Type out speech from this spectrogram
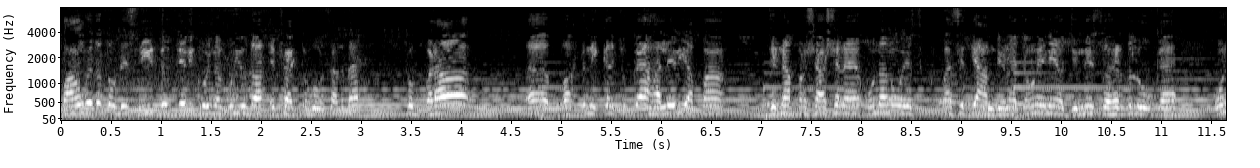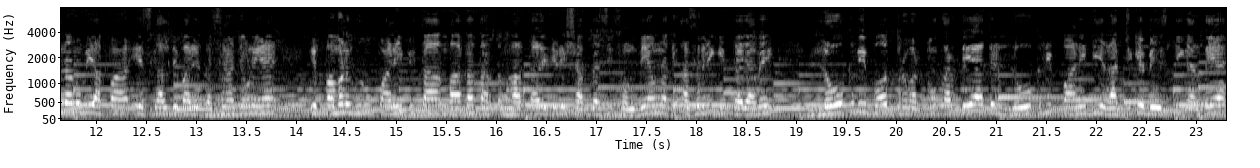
ਪਾਓਗੇ ਤਾਂ ਤੁਹਾਡੇ ਸਰੀਰ ਦੇ ਉੱਤੇ ਵੀ ਕੋਈ ਨਾ ਕੋਈ ਉਹਦਾ ਇਫੈਕਟ ਹੋ ਸਕਦਾ ਸੋ ਬੜਾ ਵਕਤ ਨਿਕਲ ਚੁੱਕਾ ਹੈ। ਹਾਲੇ ਵੀ ਆਪਾਂ ਜਿੰਨਾ ਪ੍ਰਸ਼ਾਸਨ ਹੈ, ਉਹਨਾਂ ਨੂੰ ਇਸ ਪਾਸੇ ਧਿਆਨ ਦੇਣਾ ਚਾਹੁੰਦੇ ਨੇ ਜਿੰਨੇ ਸੁਹਿਰਦ ਲੋਕ ਹੈ, ਉਹਨਾਂ ਨੂੰ ਵੀ ਆਪਾਂ ਇਸ ਗੱਲ ਦੇ ਬਾਰੇ ਦੱਸਣਾ ਚਾਹੁੰਦੇ ਹਾਂ। ਕਿ ਪਵਨ ਗੁਰੂ ਪਾਣੀ ਪਿਤਾ ਮਾਤਾ ਧਰਤ ਮਹਾਤਾ ਵਾਲੇ ਜਿਹੜੇ ਸ਼ਬਦ ਅਸੀਂ ਸੁਣਦੇ ਆ ਉਹਨਾਂ ਤੇ ਅਸਰ ਵੀ ਕੀਤਾ ਜਾਵੇ। ਲੋਕ ਵੀ ਬਹੁਤ ਦੁਰਵਰਤੋਂ ਕਰਦੇ ਆ ਤੇ ਲੋਕ ਵੀ ਪਾਣੀ ਦੀ ਰੱਜ ਕੇ ਬੇਇੱਜ਼ਤੀ ਕਰਦੇ ਆ।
